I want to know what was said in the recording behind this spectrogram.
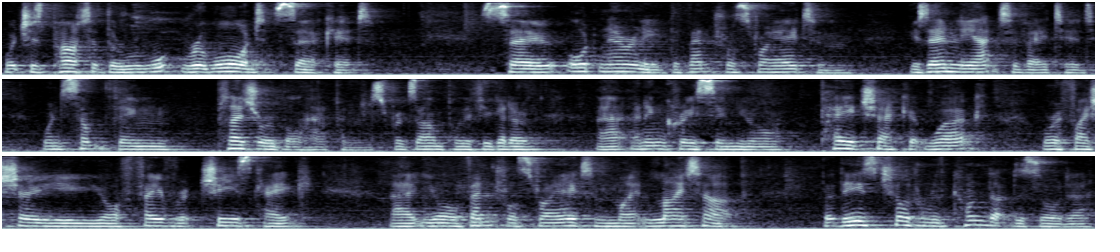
which is part of the re- reward circuit. So, ordinarily, the ventral striatum is only activated when something pleasurable happens. For example, if you get a, uh, an increase in your paycheck at work, or if I show you your favorite cheesecake uh, your ventral striatum might light up. But these children with conduct disorder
